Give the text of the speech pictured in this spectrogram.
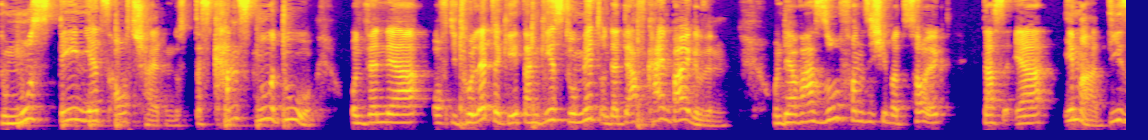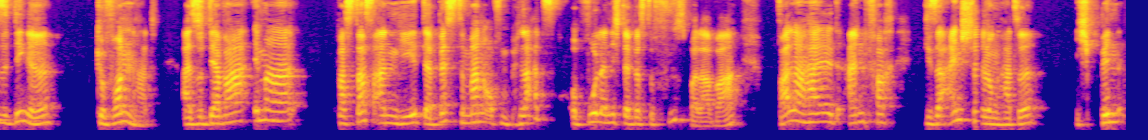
du musst den jetzt ausschalten. Das, kannst nur du. Und wenn der auf die Toilette geht, dann gehst du mit und der darf keinen Ball gewinnen. Und der war so von sich überzeugt, dass er immer diese Dinge gewonnen hat. Also der war immer, was das angeht, der beste Mann auf dem Platz, obwohl er nicht der beste Fußballer war, weil er halt einfach diese Einstellung hatte, ich bin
